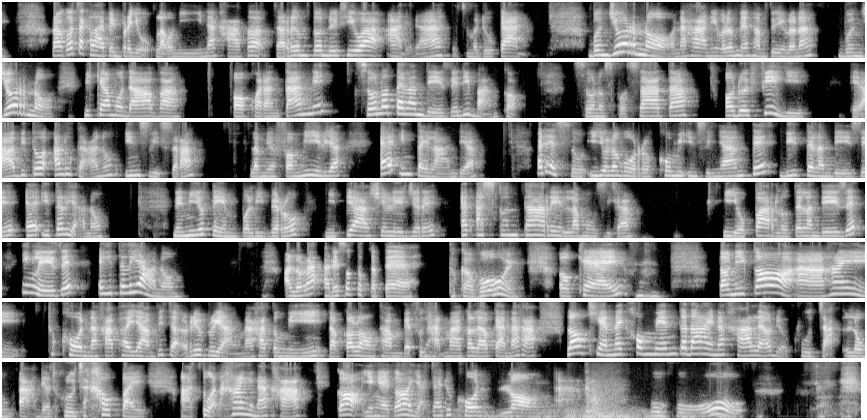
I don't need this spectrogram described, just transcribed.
เราก็จะกลายเป็นประโยคเหล่านี้นะคะ ก็จะเริ่มต้นด้วยที่ว่า อ่าเดี๋ยวนะเดี๋ยวจะมาดูกัน buongiorno นะคะนี่มาเริ่มแนะนำตัวเองแล้วนะ buongiorno mi chiamo Dava ho 40 anni sono thailandese di Bangkok sono sposata ho due figli e abito a Lugano in Svizzera la mia famiglia è in Thailandia Adesso io lavoro come insegnante di thailandese e italiano. Nel mio tempo libero mi piace leggere ed ascoltare la musica. Io parlo thailandese, inglese e italiano. Allora adesso tocca a te, tocca a voi, โอเค ตอนนี้ก็อ่าให้ ทุกคนนะคะ พยายามที่จะเรียบเรียงนะคะ ตรงนี้แล้วก็ลองทำแบบฝึกหัดมาก็แล้วกันนะคะ ลองเขียนในคอมเมนต์ก็ได้นะคะ แล้วเดี๋ยวครูจะลงอ่าเดี๋ยวครูจะเข้าไปอ่าตรวจให้นะคะ ก็ยังไงก็อยากให้ทุกคนลองอ่าทำโอ้โห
